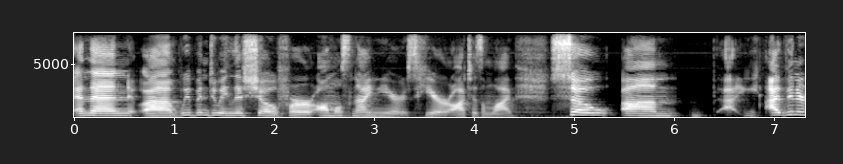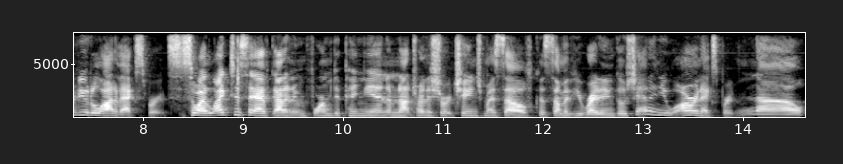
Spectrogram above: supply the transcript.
and then uh, we've been doing this show for almost nine years here, Autism Live. So um, I've interviewed a lot of experts. So I like to say I've got an informed opinion. I'm not trying to shortchange myself because some of you write in and go, Shannon, you are an expert. No,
